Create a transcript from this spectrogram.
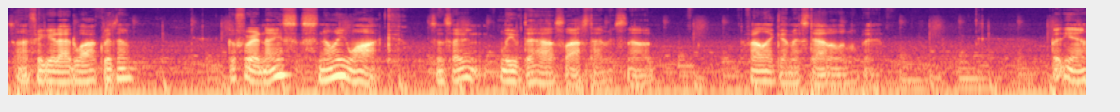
so I figured I'd walk with him. Go for a nice snowy walk, since I didn't leave the house last time it snowed. I felt like I missed out a little bit. But yeah,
